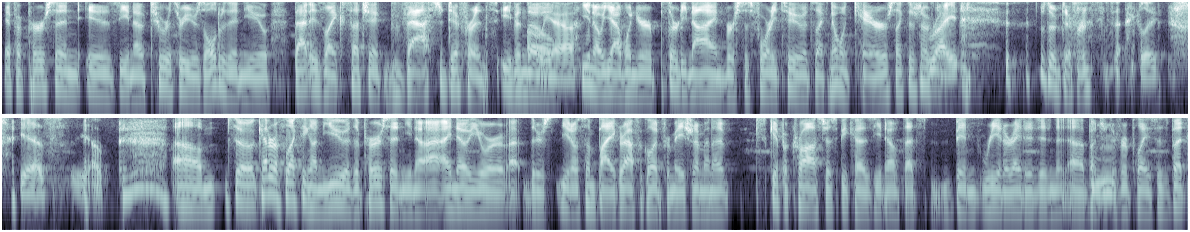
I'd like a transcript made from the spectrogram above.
if a person is you know two or three years older than you, that is like such a vast difference. Even though Oh, yeah. you know, yeah, when you're thirty nine versus forty two, it's like no one cares. Like there's no Right. there's no difference. exactly. Yes. Yep. so kind of reflecting on you as a person you know i, I know you were uh, there's you know some biographical information i'm going to skip across just because you know that's been reiterated in a bunch of different places but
